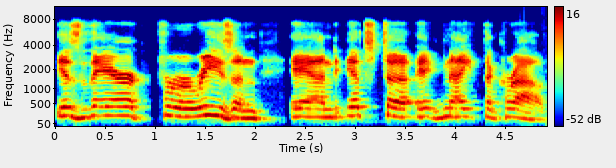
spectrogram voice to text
is there for a reason and it's to ignite the crowd.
